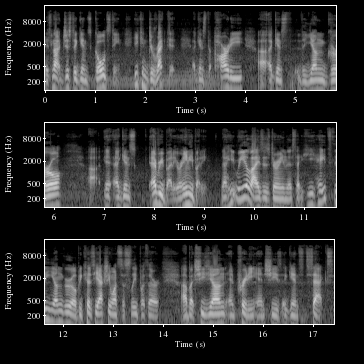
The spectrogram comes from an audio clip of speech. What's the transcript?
It's not just against Goldstein. He can direct it against the party, uh, against the young girl, uh, against everybody or anybody. Now he realizes during this that he hates the young girl because he actually wants to sleep with her, uh, but she's young and pretty and she's against sex.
